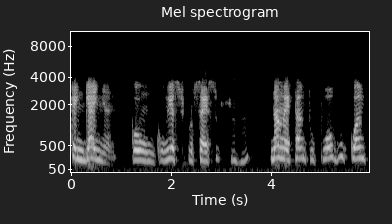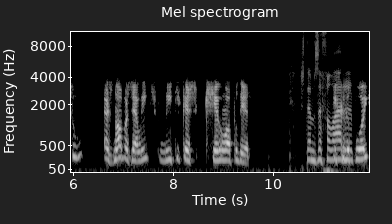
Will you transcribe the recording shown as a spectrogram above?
quem ganha com, com esses processos uhum. não é tanto o povo quanto as novas elites políticas que chegam ao poder. Estamos a falar depois,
